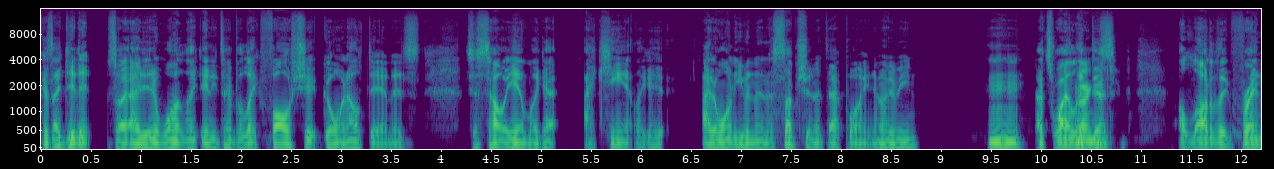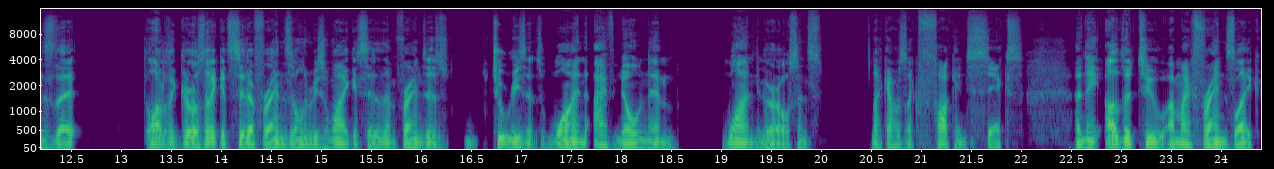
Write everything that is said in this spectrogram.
Cause I didn't. So I, I didn't want like any type of like false shit going out there. And it's, it's just how I am. Like I, I can't like I, I don't want even an assumption at that point. You know what I mean? Mm-hmm. That's why like this, a lot of the friends that a lot of the girls that I consider friends, the only reason why I consider them friends is two reasons. One, I've known them one girl since like I was like fucking six. And the other two are my friends like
